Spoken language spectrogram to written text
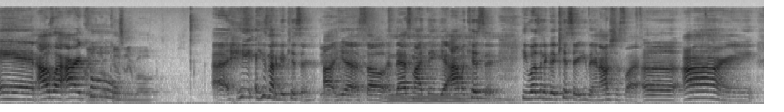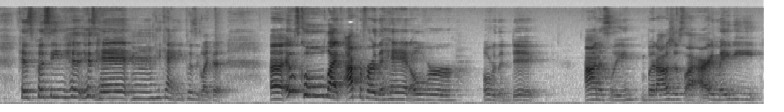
And I was like, all right, There was no cool. Uh, he he's not a good kisser. Uh, Yeah. yeah, so and that's my thing. Yeah, I'm a kisser. He wasn't a good kisser either, and I was just like, uh, all right. His pussy, his, his head, mm, he can't eat pussy like that. Uh, it was cool. Like I prefer the head over over the dick, honestly. But I was just like, all right, maybe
